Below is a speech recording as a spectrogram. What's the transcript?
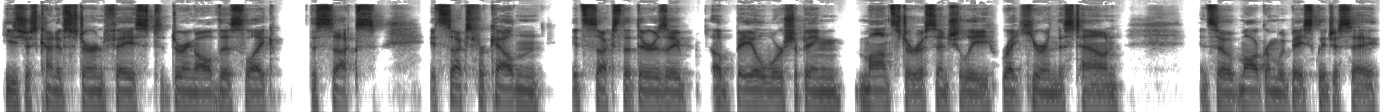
He's just kind of stern faced during all this. Like, this sucks. It sucks for Kalden. It sucks that there is a, a Baal worshipping monster essentially right here in this town. And so Mawgrim would basically just say,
